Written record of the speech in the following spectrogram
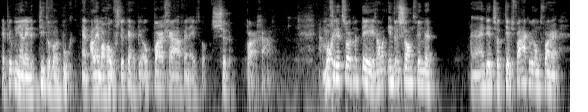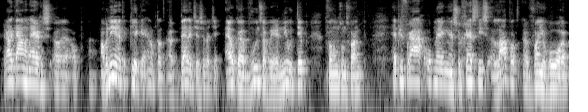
heb je ook niet alleen de titel van het boek en alleen maar hoofdstukken, heb je ook paragrafen en eventueel subparagrafen. Nou, mocht je dit soort materie allemaal interessant vinden uh, en dit soort tips vaker willen ontvangen, raad ik aan om ergens uh, op abonneren te klikken en op dat uh, belletje, zodat je elke woensdag weer een nieuwe tip van ons ontvangt. Heb je vragen, opmerkingen, suggesties, laat dat van je horen.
